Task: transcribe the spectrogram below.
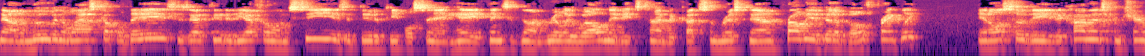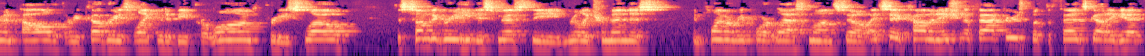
Now, the move in the last couple of days, is that due to the FOMC? Is it due to people saying, hey, things have gone really well, maybe it's time to cut some risk down? Probably a bit of both, frankly. And also the, the comments from Chairman Powell that the recovery is likely to be prolonged, pretty slow. To some degree, he dismissed the really tremendous employment report last month. So I'd say a combination of factors, but the Fed's got to get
